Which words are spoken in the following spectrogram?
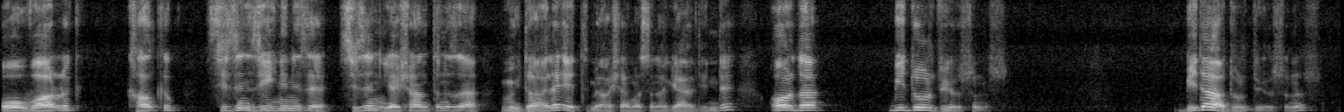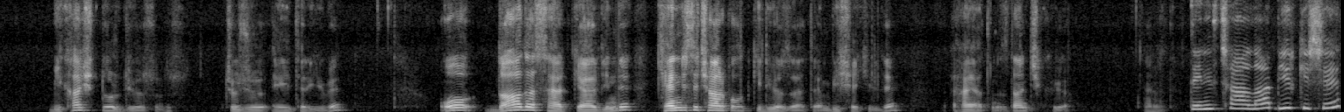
o varlık kalkıp sizin zihninize, sizin yaşantınıza müdahale etme aşamasına geldiğinde orada bir dur diyorsunuz. Bir daha dur diyorsunuz. Birkaç dur diyorsunuz. Çocuğu eğitir gibi. O daha da sert geldiğinde kendisi çarpılıp gidiyor zaten bir şekilde hayatınızdan çıkıyor. Evet. Deniz Çağla bir kişi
